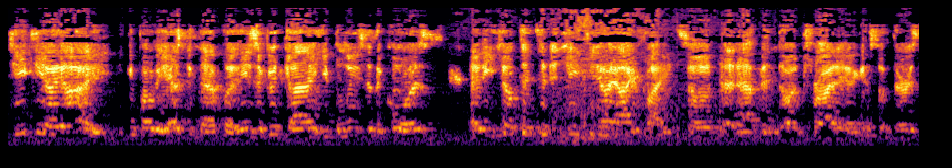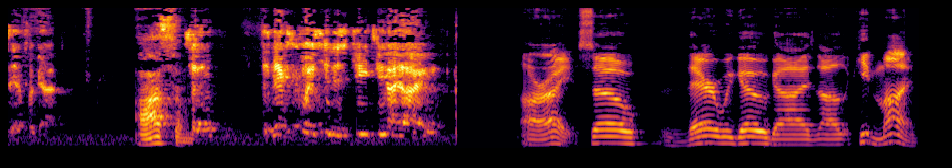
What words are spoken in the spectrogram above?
GTII. You can probably ask him that, but he's a good guy. He believes in the cause, jumped into the GTII fight. So that happened on Friday, I guess, on Thursday. I forgot. Awesome. So the next question is GTII. All right, so there we go, guys. Now keep in mind,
